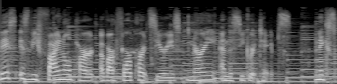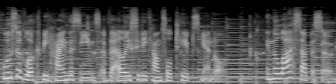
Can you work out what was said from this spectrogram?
This is the final part of our four part series, Nury and the Secret Tapes, an exclusive look behind the scenes of the LA City Council tape scandal. In the last episode,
